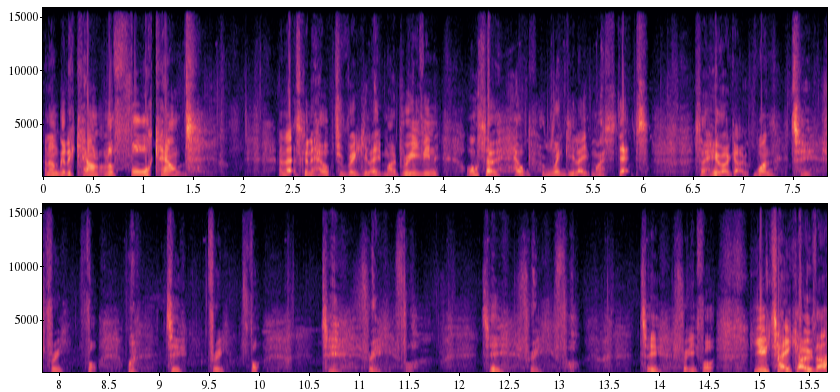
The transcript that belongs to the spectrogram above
and I'm going to count on a four count and that's going to help to regulate my breathing, also help regulate my steps. So here I go. One, two, three, four. One, two, three, four. Two, three, four. Two, three, four. Two, three, four. You take over.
